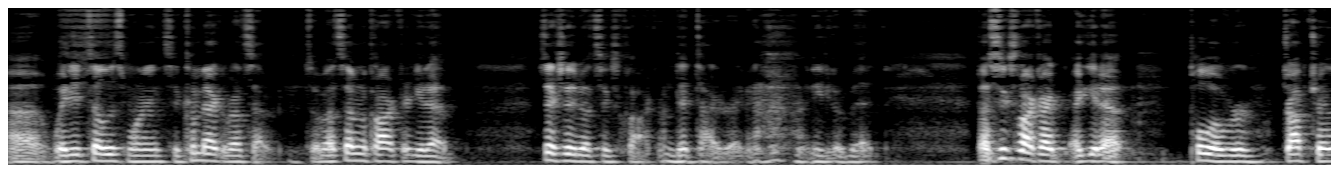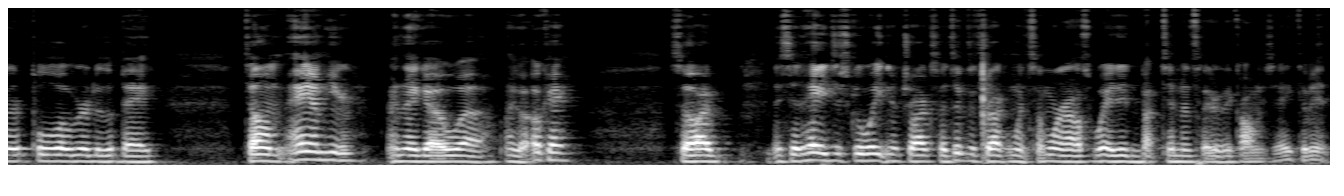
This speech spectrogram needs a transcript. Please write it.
uh, waited till this morning. So come back about 7. So about 7 o'clock, I get up. It's actually about 6 o'clock. I'm dead tired right now. I need to go to bed. About 6 o'clock, I, I get up, pull over, drop trailer, pull over to the bay, tell them, hey, I'm here. And they go, uh, I go, okay. So I, they said, hey, just go wait in your truck. So I took the truck and went somewhere else, waited. And about 10 minutes later, they called me and said, hey, come in.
